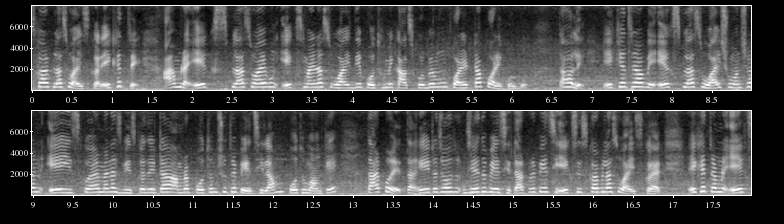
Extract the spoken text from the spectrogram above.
square plus y square এক্ষেত্রে আমরা এক্স প্লাস ওয়াই এবং এক্স মাইনাস ওয়াই দিয়ে প্রথমে কাজ করব এবং পরেরটা পরে করব। তাহলে এক্ষেত্রে হবে এক্স প্লাস ওয়াই সমান সমান a square minus b square যেটা আমরা প্রথম সূত্রে পেয়েছিলাম, প্রথম অঙ্কে। তারপরে তা এটা যেহেতু- পেয়েছি, তারপরে পেয়েছি x square plus y square এক্ষেত্রে আমরা এক্স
